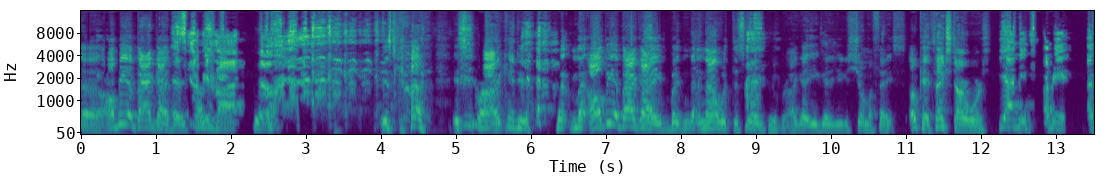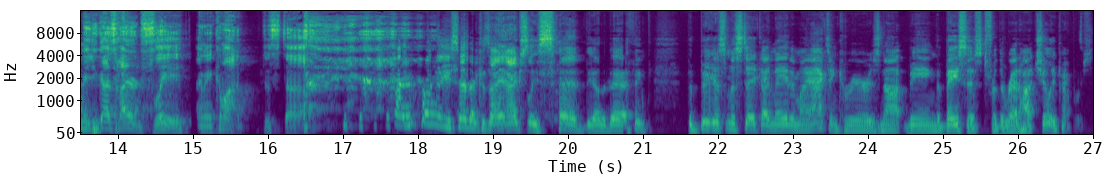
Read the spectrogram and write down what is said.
Uh, I'll be a bad guy, but It's it's, gonna be hot. Yeah. it's got it's too hot. I can't do that. But ma- I'll be a bad guy, but n- not with the stormtrooper. I got you. Got you can show my face. Okay, thanks, Star Wars. Yeah, I mean, I mean, I mean, you guys hired Flea. I mean, come on, just uh, It's funny that you said that because I actually said the other day. I think the biggest mistake I made in my acting career is not being the bassist for the Red Hot Chili Peppers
